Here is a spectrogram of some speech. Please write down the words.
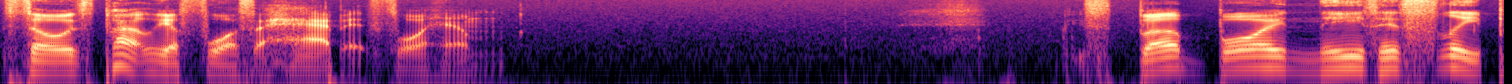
So it's partly a force of habit for him. But boy needs his sleep.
